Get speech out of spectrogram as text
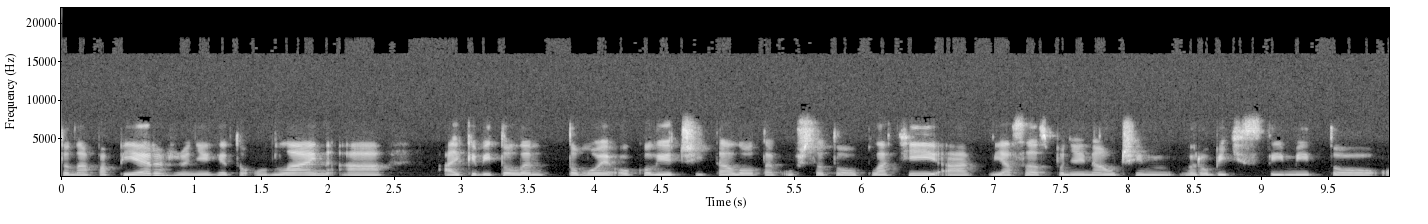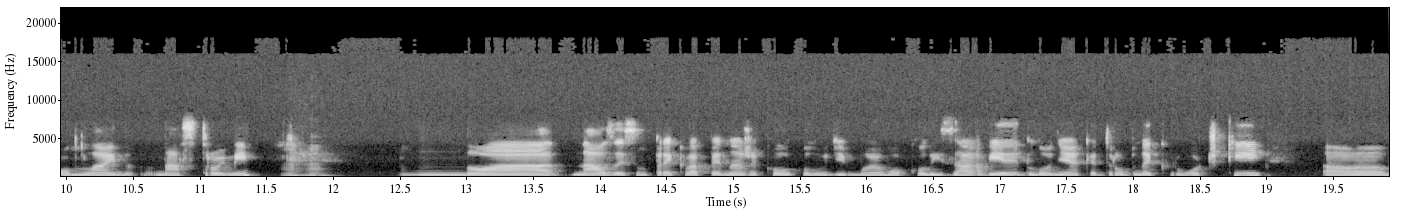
to na papier, že nech je to online a aj keby to len to moje okolie čítalo, tak už sa to oplatí a ja sa aspoň aj naučím robiť s týmito online nástrojmi. Uh-huh. No a naozaj som prekvapená, že koľko ľudí v mojom okolí zaviedlo nejaké drobné krôčky. Uh,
